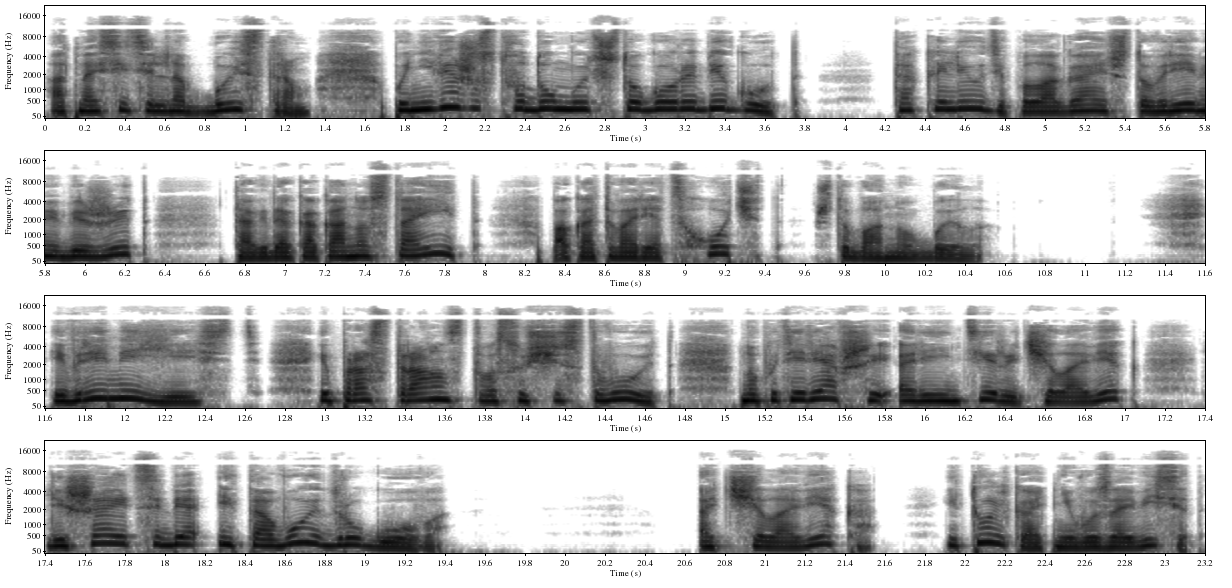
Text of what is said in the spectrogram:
относительно быстром, по невежеству думают, что горы бегут. Так и люди полагают, что время бежит, тогда как оно стоит, пока Творец хочет, чтобы оно было. И время есть, и пространство существует, но потерявший ориентиры человек лишает себя и того, и другого. От человека и только от него зависит,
